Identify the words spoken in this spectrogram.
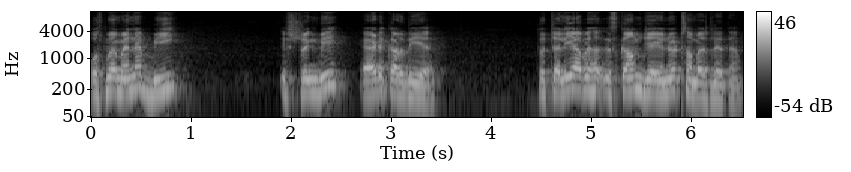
उसमें मैंने बी स्ट्रिंग भी ऐड कर दी है। तो चलिए अब इसका हम जे यूनिट समझ लेते हैं।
